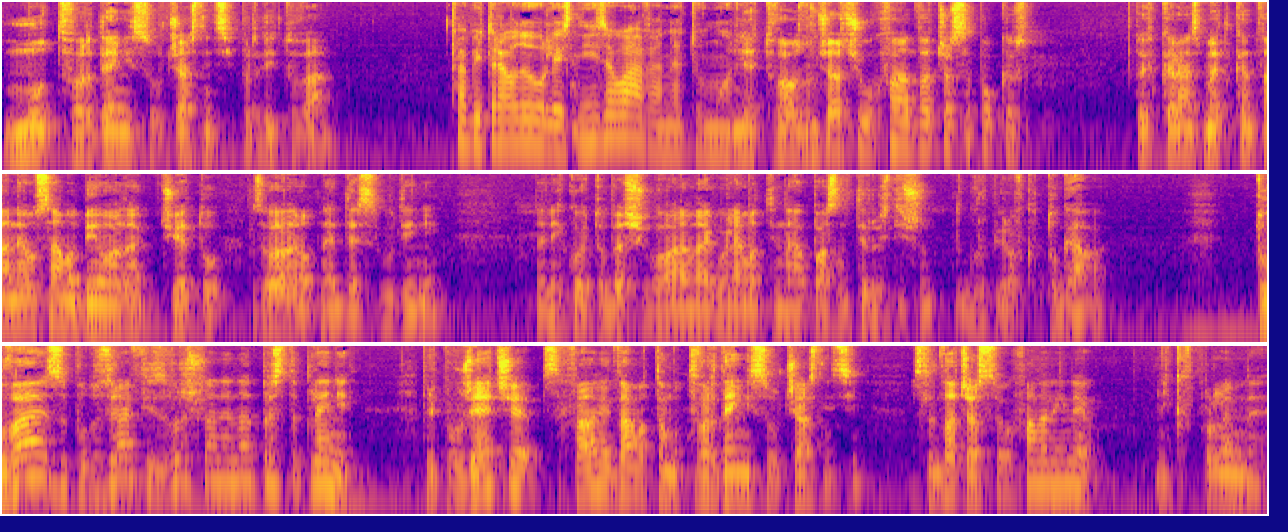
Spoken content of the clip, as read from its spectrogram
му твърдени съучастници преди това, Това би трябвало да улесни залавянето му. Не, това означава, че го хвана 2 часа по-късно. Той в крайна сметка това не е Осама Бин Ладен, чието залавяне от не 10 години, нали, който беше глава на най-голямата и най-опасна терористична групировка тогава. Това е заподозрян в извършване на престъпление. При положение, че са хванали двамата му твърдени съучастници, след два часа са го хванали и него. Никакъв проблем не е.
